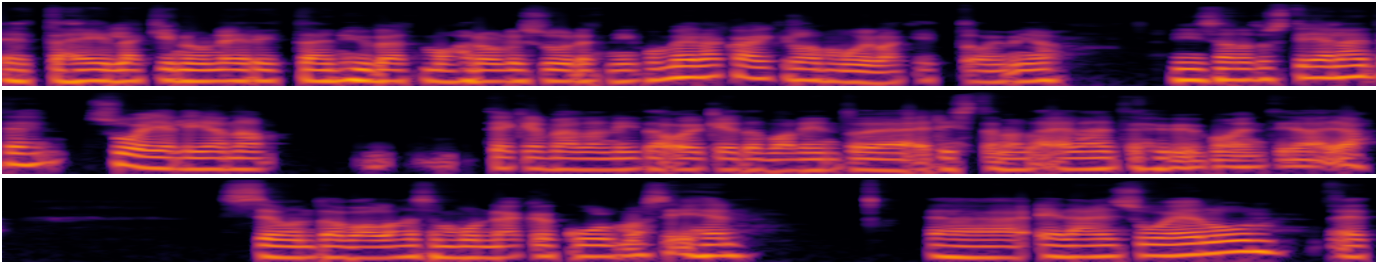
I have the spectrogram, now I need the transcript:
että heilläkin on erittäin hyvät mahdollisuudet, niin kuin meillä kaikilla muillakin toimia niin sanotusti eläinten suojelijana tekemällä niitä oikeita valintoja ja edistämällä eläinten hyvinvointia. Ja se on tavallaan se mun näkökulma siihen ää, eläinsuojeluun. Et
